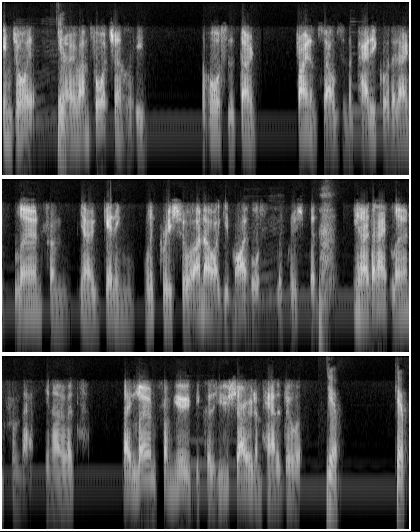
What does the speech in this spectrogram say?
enjoy it. You Yep. know, unfortunately, the horses don't train themselves in the paddock or they don't learn from, you know, getting licorice or I know I give my horses licorice, but, you know, they don't learn from that. You know, it's, they learn from you because you showed them how to do it. Yep. Yep.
